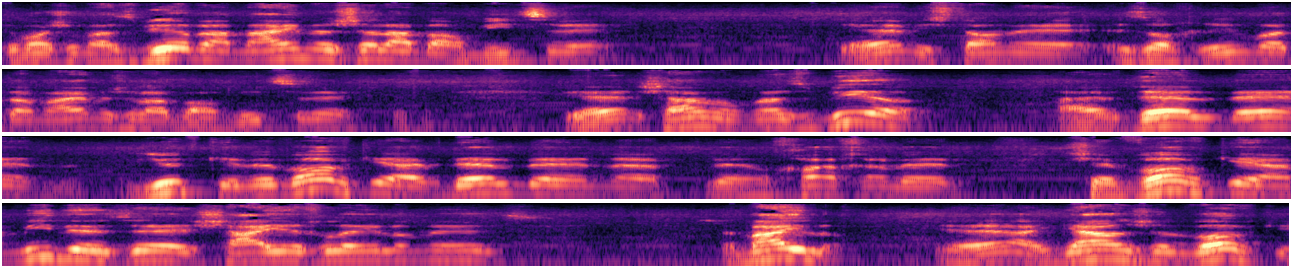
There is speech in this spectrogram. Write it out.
כמו שהוא מסביר במיימר של הבר מצווה, מסתום זוכרים פה את המיימר של הבר מצווה, שם הוא מסביר ההבדל בין יודקה ובובקה, ההבדל בין, בין, בין שבובקה המידה זה שייך לאילומס, זה מיילו, העניין של וובקה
